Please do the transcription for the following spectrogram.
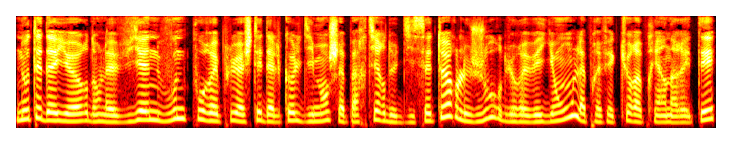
Notez d'ailleurs, dans la Vienne, vous ne pourrez plus acheter d'alcool dimanche à partir de 17h, le jour du réveillon. La préfecture a pris un arrêté.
